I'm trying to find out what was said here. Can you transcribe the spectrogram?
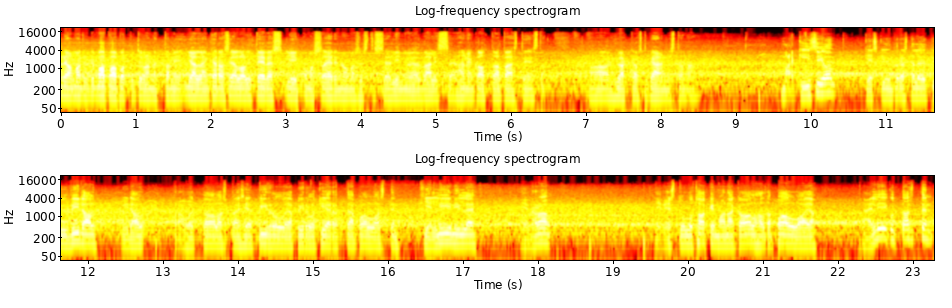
Real Madridin vapaapotkutilannetta, niin jälleen kerran siellä oli Teves liikkumassa erinomaisesti se linjojen välissä ja hänen kauttaan päästiin sitä uh, hyökkäystä käynnistämään. Marquisio, keskiympyrästä löytyy Vidal, Vidal rauhoittaa alaspäin siihen Pirrolle ja Pirlo kierrättää palloa sitten Kieliinille. Evra Teves tullut hakemaan aika alhaalta palloa ja näin liikuttaa sitten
